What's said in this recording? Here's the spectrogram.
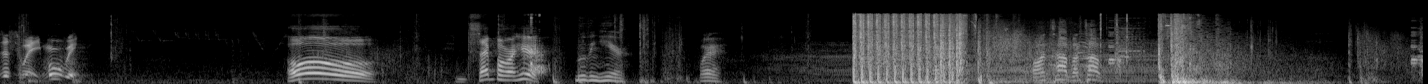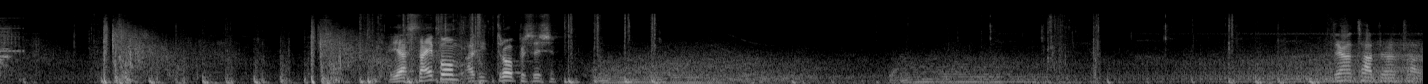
This way, moving. Oh! Snipe him right here. Moving here. Where? Oh, on top, on top. Yeah, snipe him. I can throw a precision. They're on top, they're on top.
